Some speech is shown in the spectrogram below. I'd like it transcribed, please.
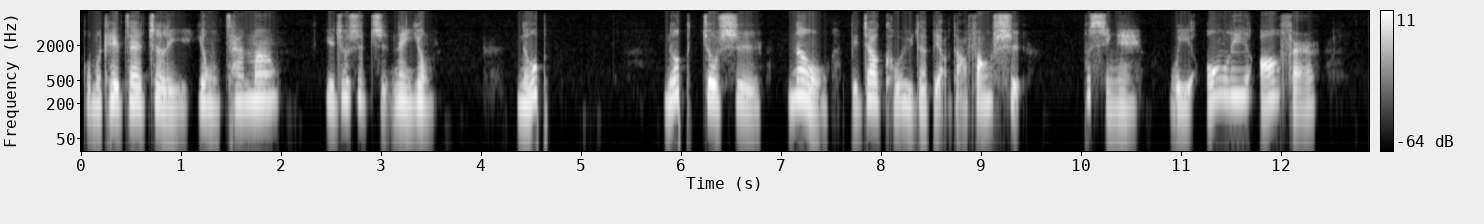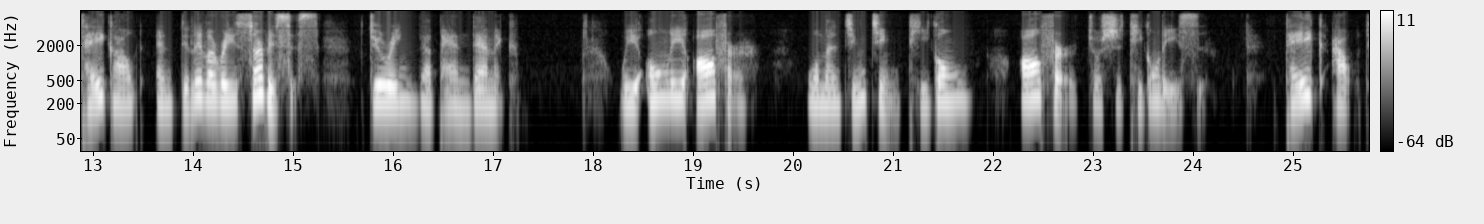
我们可以在这里用餐吗？也就是指内用。Nope, nope 就是 no 比较口语的表达方式，不行诶。We only offer takeout and delivery services during the pandemic. We only offer 我们仅仅提供 offer 就是提供的意思。Take out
